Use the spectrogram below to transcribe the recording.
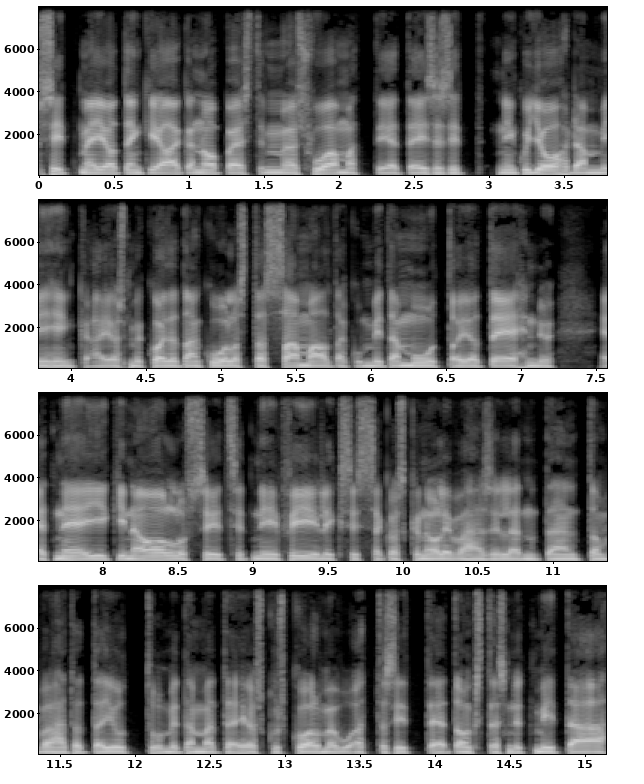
sitten me jotenkin aika nopeasti myös huomattiin, että ei se sitten niinku johda mihinkään, jos me koitetaan kuulostaa samalta kuin mitä muut on jo tehnyt. Että ne ei ikinä ollut siitä sit niin fiiliksissä, koska ne oli vähän silleen, että no, tämä nyt on vähän tätä juttua, mitä mä tein joskus kolme vuotta sitten, että onko tässä nyt mitään.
